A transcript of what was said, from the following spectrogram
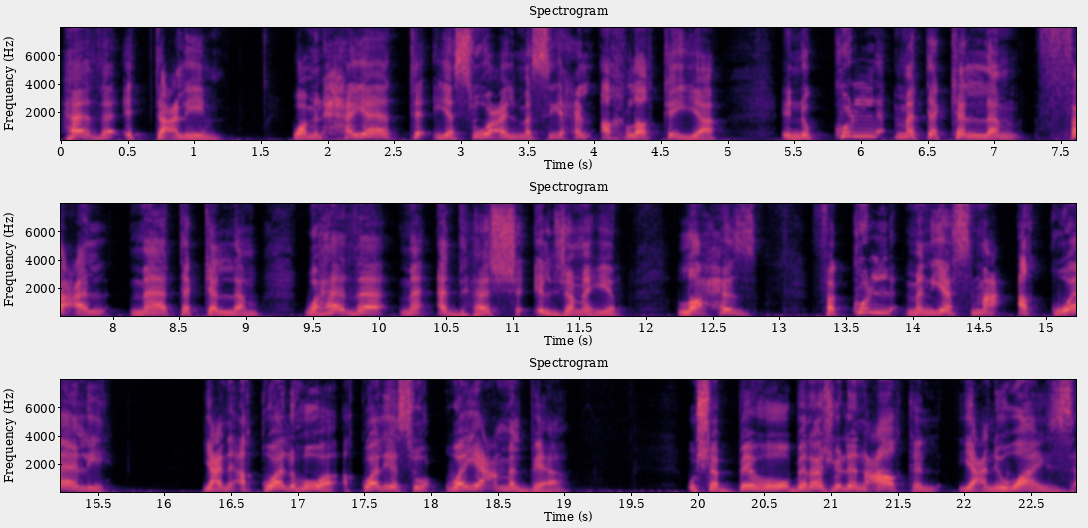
هذا التعليم ومن حياة يسوع المسيح الأخلاقية أنه كل ما تكلم فعل ما تكلم وهذا ما أدهش الجماهير. لاحظ فكل من يسمع أقوالي يعني أقوال هو أقوال يسوع ويعمل بها أشبهه برجل عاقل يعني وايز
